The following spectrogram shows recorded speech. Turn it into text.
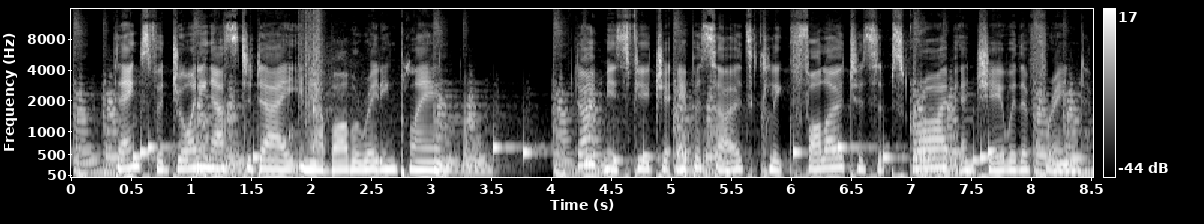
Thanks for joining us today in our Bible reading plan. Don't miss future episodes. Click follow to subscribe and share with a friend.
